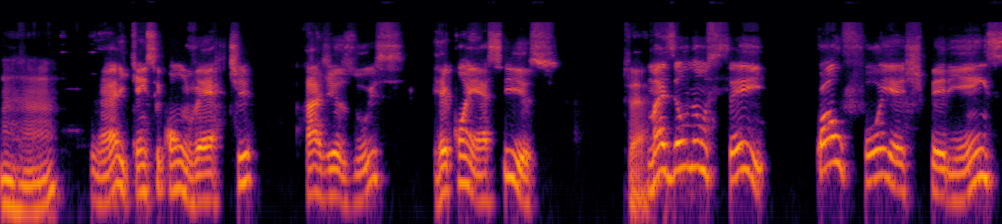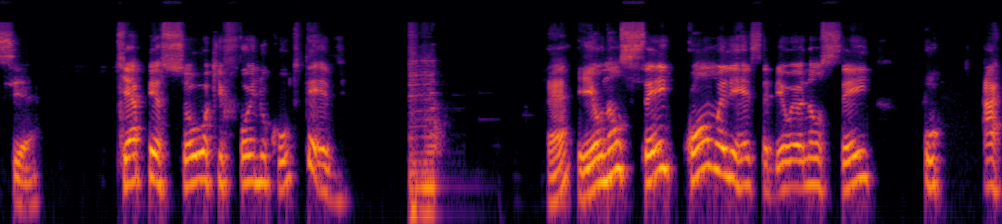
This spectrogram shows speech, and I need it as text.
Uhum. Né? E quem se converte a Jesus reconhece isso. Certo. Mas eu não sei qual foi a experiência que a pessoa que foi no culto teve. É? Eu não sei como ele recebeu, eu não sei a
